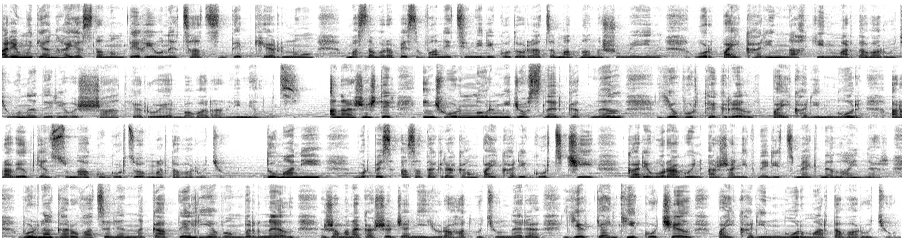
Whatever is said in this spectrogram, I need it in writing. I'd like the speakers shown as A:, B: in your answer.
A: Արեմուտյան Հայաստանում տեղի ունեցած դեպքերն ու մասնավորապես վանեցիների կոտորածը մատնանշում էին, որ պայքարին նախկին մարտավարությունը դերևս շատ հեռու էր բավարար լինելուց։ Անհրաժեշտ էր ինչ որ նոր միջոցներ գտնել եւ որթեգրել պայքարի նոր առավել կենսունակ ու գործող մարտավարություն։ Դումանի, որպես ազատագրական պայքարի գործչի կարևորագույն արժանինքներից մեկն էլ այն էր, որ նա կարողացել է նկատել եւ ըմբռնել ժամանակաշրջանի յուրահատկությունները եւ կյանքի կոչել պայքարի նոր մարտավարություն։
